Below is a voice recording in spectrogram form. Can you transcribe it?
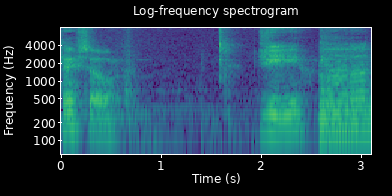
Okay, so G. And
